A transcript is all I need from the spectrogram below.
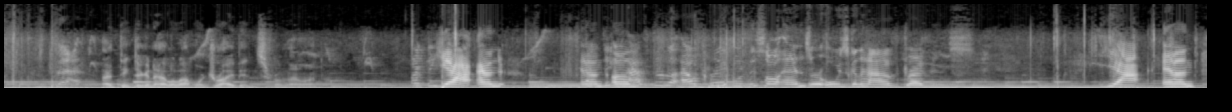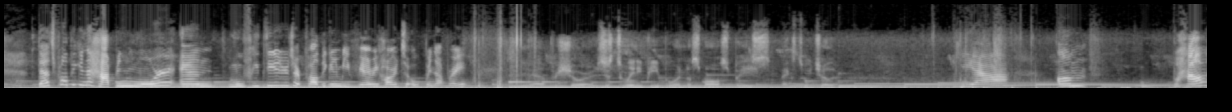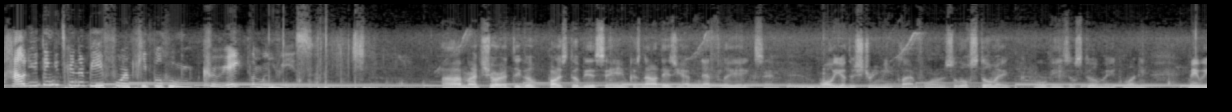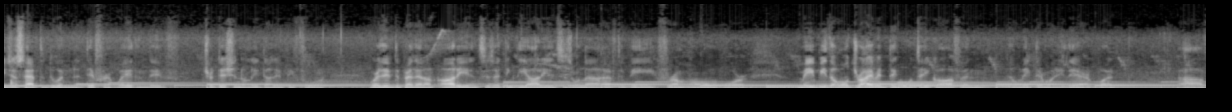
I think they're gonna have a lot more drive-ins from now on. Yeah, and and um after the outbreak, when this all ends, we're always gonna have drive-ins. Yeah, and that's probably gonna happen more, and movie theaters are probably gonna be very hard to open up, right? Yeah, for sure. It's just too many people in a small space next to each other. Yeah. Um. How how do you think it's gonna be for people who create the movies? Uh, I'm not sure. I think it'll probably still be the same because nowadays you have Netflix and all the other streaming platforms, so they'll still make movies. They'll still make money. Maybe just have to do it in a different way than they've traditionally done it before, where they've depended on audiences. I think the audiences will now have to be from home, or maybe the whole drive-in thing will take off and they'll make their money there. But uh,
